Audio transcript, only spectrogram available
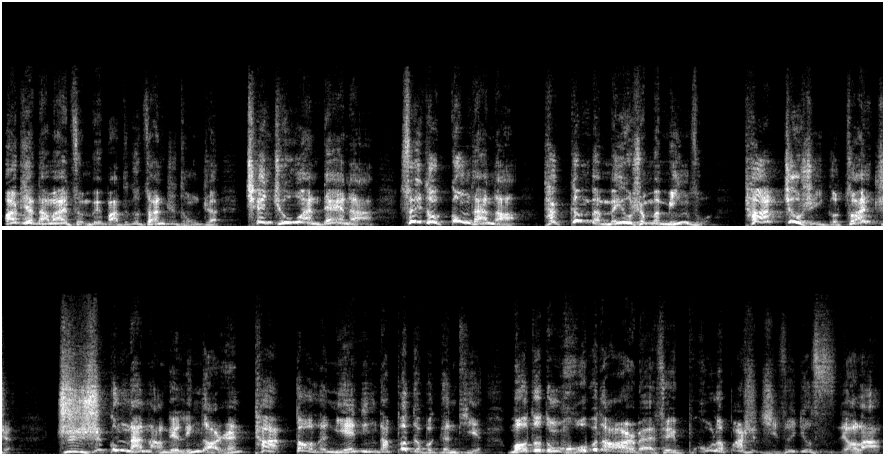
而且他们还准备把这个专制统治千秋万代呢。所以说，共产党它根本没有什么民主，它就是一个专制。只是共产党的领导人，他到了年龄，他不得不更替。毛泽东活不到二百岁，活了八十几岁就死掉了。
